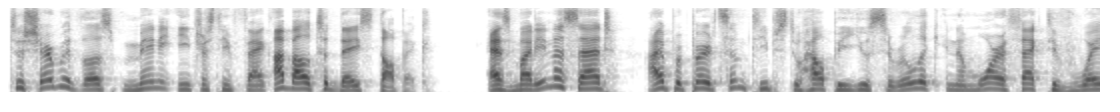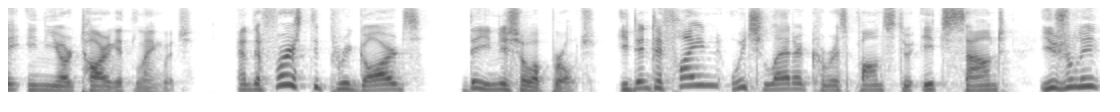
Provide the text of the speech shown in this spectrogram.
to share with us many interesting facts about today's topic. As Marina said, I prepared some tips to help you use Cyrillic in a more effective way in your target language. And the first tip regards the initial approach. Identifying which letter corresponds to each sound usually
